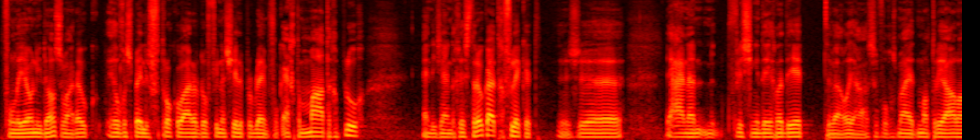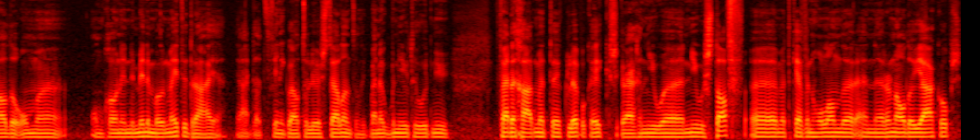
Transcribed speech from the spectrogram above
vond Leonidas, waren ook heel veel spelers vertrokken waren door financiële problemen. Vond ik echt een matige ploeg. En die zijn er gisteren ook uitgeflikkerd. Dus eh, ja, en dan Vlissingen degradeert. Terwijl ja, ze volgens mij het materiaal hadden om, eh, om gewoon in de middenmoot mee te draaien. Ja, dat vind ik wel teleurstellend. Want ik ben ook benieuwd hoe het nu verder gaat met de club. Oké, ze krijgen een nieuwe, nieuwe staf uh, met Kevin Hollander en uh, Ronaldo Jacobs.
